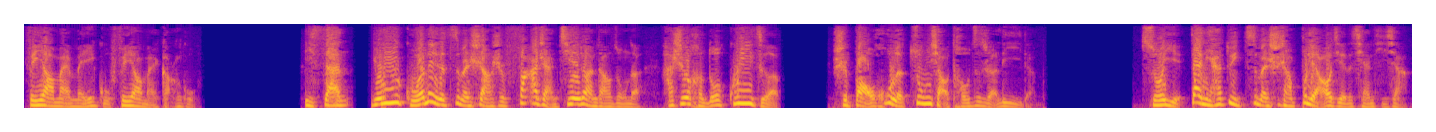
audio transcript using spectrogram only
非要买美股，非要买港股。第三，由于国内的资本市场是发展阶段当中的，还是有很多规则是保护了中小投资者利益的。所以在你还对资本市场不了解的前提下，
